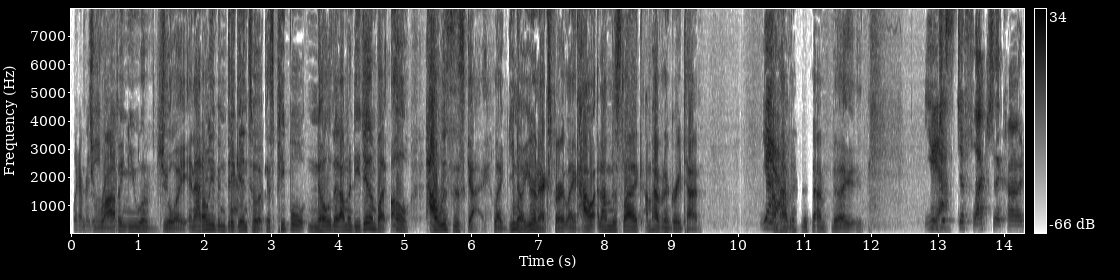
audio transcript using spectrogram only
whatever. it's the robbing you of joy and i don't even dig into it because people know that i'm a dj and i'm like oh how is this guy? Like you know you're an expert like how and i'm just like i'm having a great time. Yeah, i'm having a good time. Like, you Yeah. just deflect the con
